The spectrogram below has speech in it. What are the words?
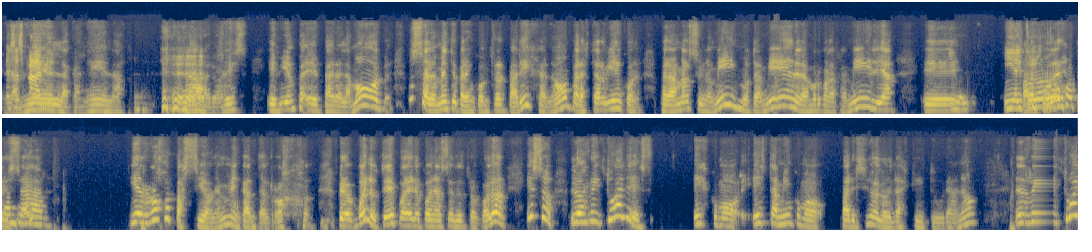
la miel, la canela. Claro, es, es bien eh, para el amor, no solamente para encontrar pareja, ¿no? Para estar bien, con, para amarse uno mismo también, el amor con la familia. Eh, y el, color rojo expresar. Y el rojo es pasión, a mí me encanta el rojo, pero bueno, ustedes por ahí lo pueden hacer de otro color. Eso, los rituales es como, es también como parecido a lo de la escritura, ¿no? El ritual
